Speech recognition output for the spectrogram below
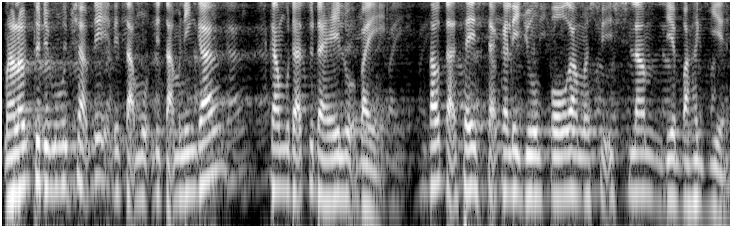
Malam tu dia mengucap dik, dia tak dia tak meninggal. Sekarang budak tu dah elok baik. Tahu tak saya setiap kali jumpa orang masuk Islam dia bahagia.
